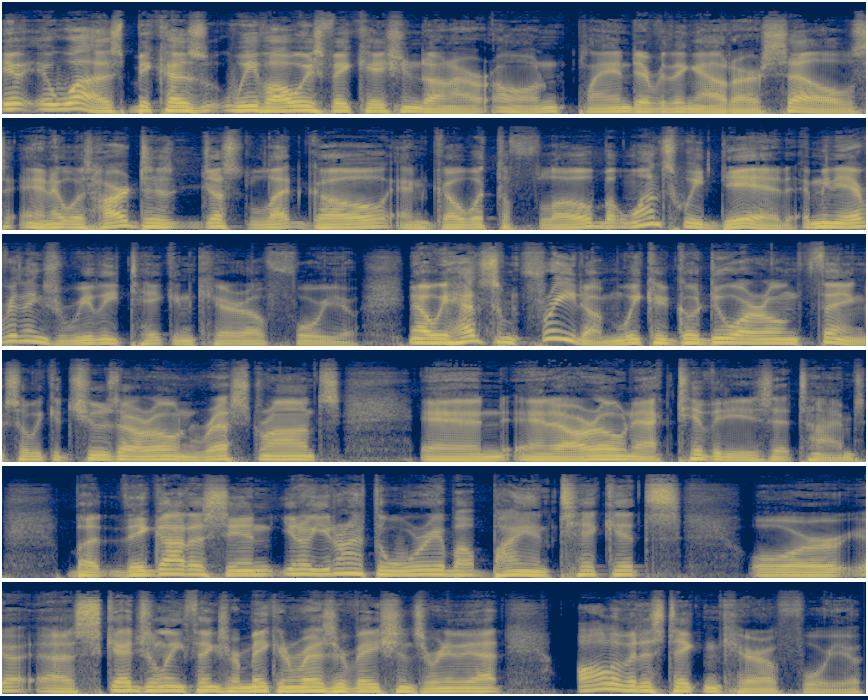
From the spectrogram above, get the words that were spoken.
It, it was because we've always vacationed on our own, planned everything out ourselves, and it was hard to just let go and go with the flow. But once we did, I mean, everything's really taken care of for you. Now we had some freedom; we could go do our own thing, so we could choose our own restaurants and and our own activities at times. But they got us in. You know, you don't have to worry about buying tickets or uh, uh, scheduling things or making reservations or anything like that. All of it is taken care of for you.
